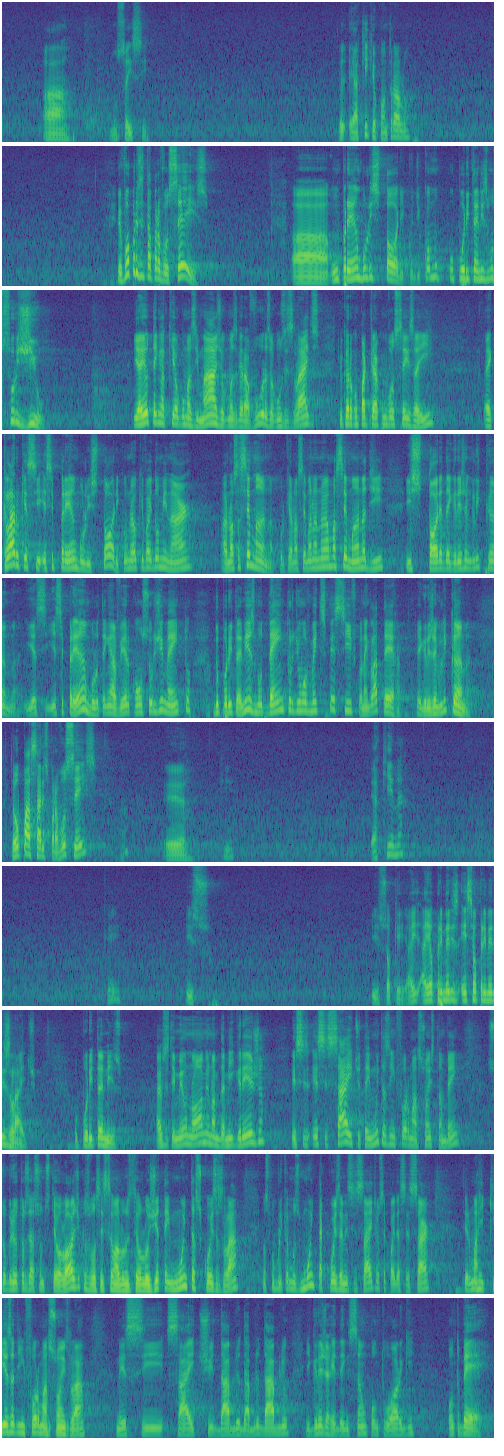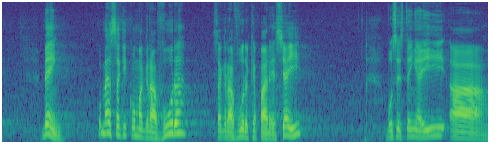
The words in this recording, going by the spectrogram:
Ah, não sei se. É aqui que eu controlo? Eu vou apresentar para vocês ah, um preâmbulo histórico de como o puritanismo surgiu. E aí eu tenho aqui algumas imagens, algumas gravuras, alguns slides que eu quero compartilhar com vocês aí. É claro que esse, esse preâmbulo histórico não é o que vai dominar a nossa semana, porque a nossa semana não é uma semana de história da igreja anglicana. E esse, esse preâmbulo tem a ver com o surgimento do puritanismo dentro de um movimento específico na Inglaterra, que é a igreja anglicana. Então, eu vou passar isso para vocês. Né? É. é aqui, né? Ok. Isso. Isso, ok. Aí, aí é o primeiro, esse é o primeiro slide, o puritanismo. Aí você tem meu nome, o nome da minha igreja. Esse, esse site tem muitas informações também sobre outros assuntos teológicos. Vocês são alunos de teologia, tem muitas coisas lá. Nós publicamos muita coisa nesse site, você pode acessar, ter uma riqueza de informações lá nesse site www.igrejaredenção.org.br. Bem, começa aqui com uma gravura essa gravura que aparece aí. Vocês têm aí a,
